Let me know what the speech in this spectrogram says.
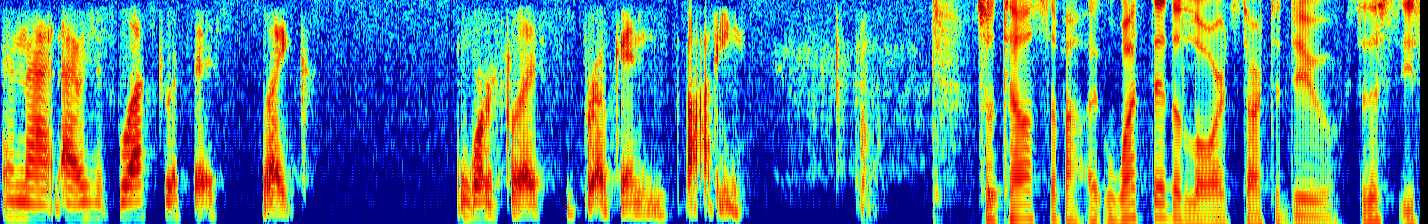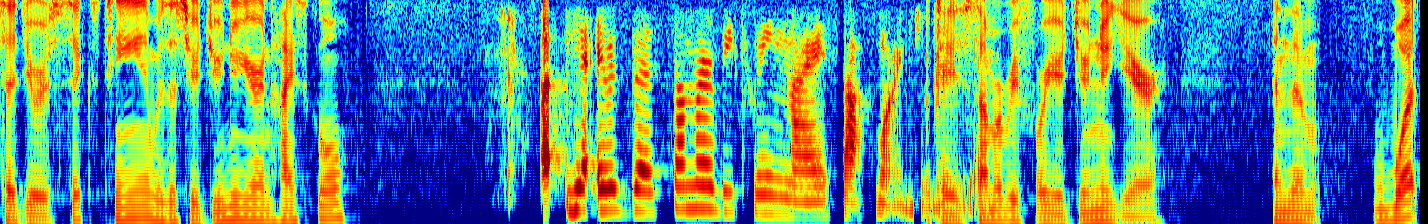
and that I was just left with this like worthless, broken body. So tell us about what did the Lord start to do? So this you said you were 16. Was this your junior year in high school? Uh, yeah, it was the summer between my sophomore and junior Okay, year. summer before your junior year, and then what?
